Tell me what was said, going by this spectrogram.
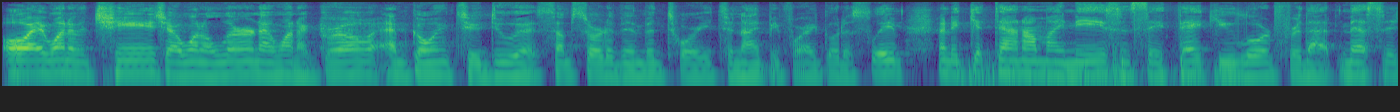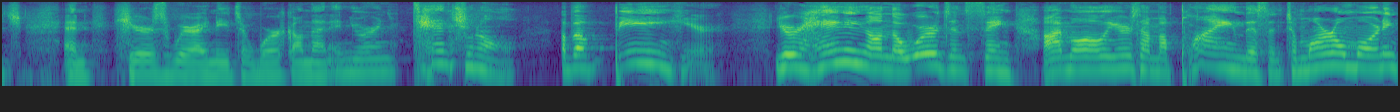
Oh, I want to change. I want to learn. I want to grow. I'm going to do a, some sort of inventory tonight before I go to sleep. I'm going to get down on my knees and say, Thank you, Lord, for that message. And here's where I need to work on that. And you're intentional about being here. You're hanging on the words and saying, I'm all ears. I'm applying this. And tomorrow morning,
